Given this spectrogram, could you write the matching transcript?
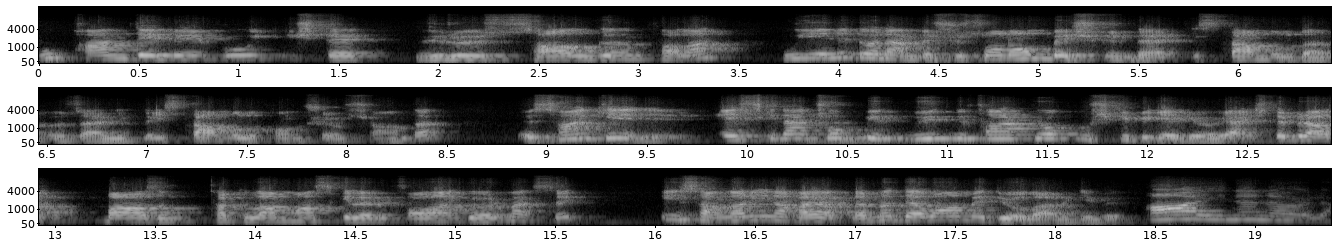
bu pandemi, bu işte virüs, salgın falan bu yeni dönemde şu son 15 günde İstanbul'da özellikle İstanbul'u konuşuyoruz şu anda. E, sanki eskiden çok büyük, büyük bir fark yokmuş gibi geliyor. Yani işte biraz bazı takılan maskeleri falan görmezsek insanlar yine hayatlarına devam ediyorlar gibi. Aynen öyle.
